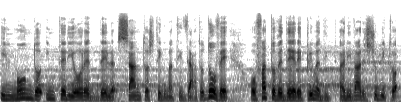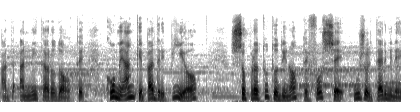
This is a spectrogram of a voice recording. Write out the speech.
il mondo interiore del santo stigmatizzato, dove ho fatto vedere, prima di arrivare subito ad Annita Rodote, come anche Padre Pio, soprattutto di notte, fosse, uso il termine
